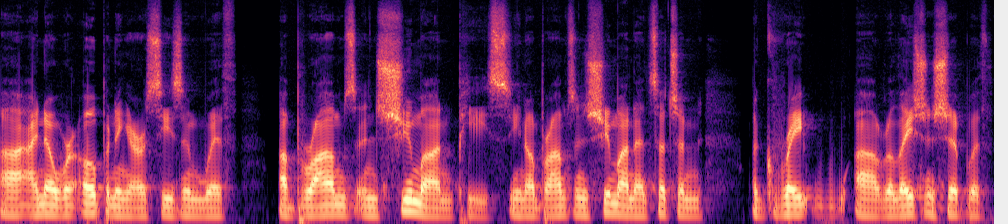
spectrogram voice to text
uh, I know we're opening our season with a Brahms and Schumann piece. You know, Brahms and Schumann had such an, a great uh, relationship with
